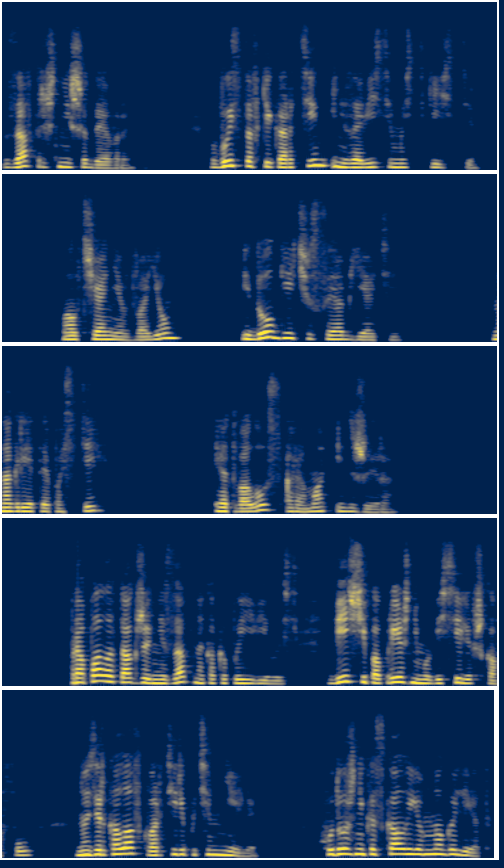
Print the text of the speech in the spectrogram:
завтрашние шедевры. Выставки картин и независимость кисти. Молчание вдвоем и долгие часы объятий. Нагретая постель и от волос аромат инжира. Пропала так же внезапно, как и появилась. Вещи по-прежнему висели в шкафу, но зеркала в квартире потемнели. Художник искал ее много лет.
